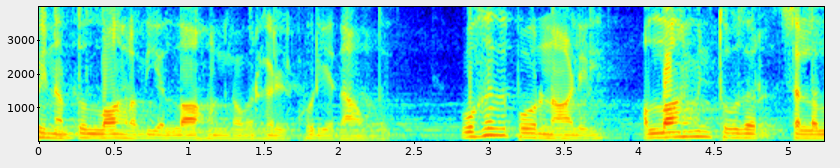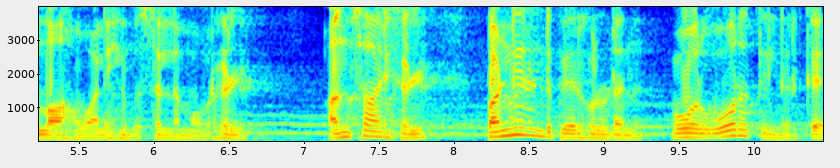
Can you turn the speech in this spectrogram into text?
பின் அப்துல்லாஹ் ரவி அல்லாஹன் அவர்கள் கூறியதாவது உகது போர் நாளில் அல்லாஹுவின் தூதர் ஸல்லல்லாஹு அலஹி வசல்லம் அவர்கள் அன்சாரிகள் பன்னிரண்டு பேர்களுடன் ஓர் ஓரத்தில் நிற்க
